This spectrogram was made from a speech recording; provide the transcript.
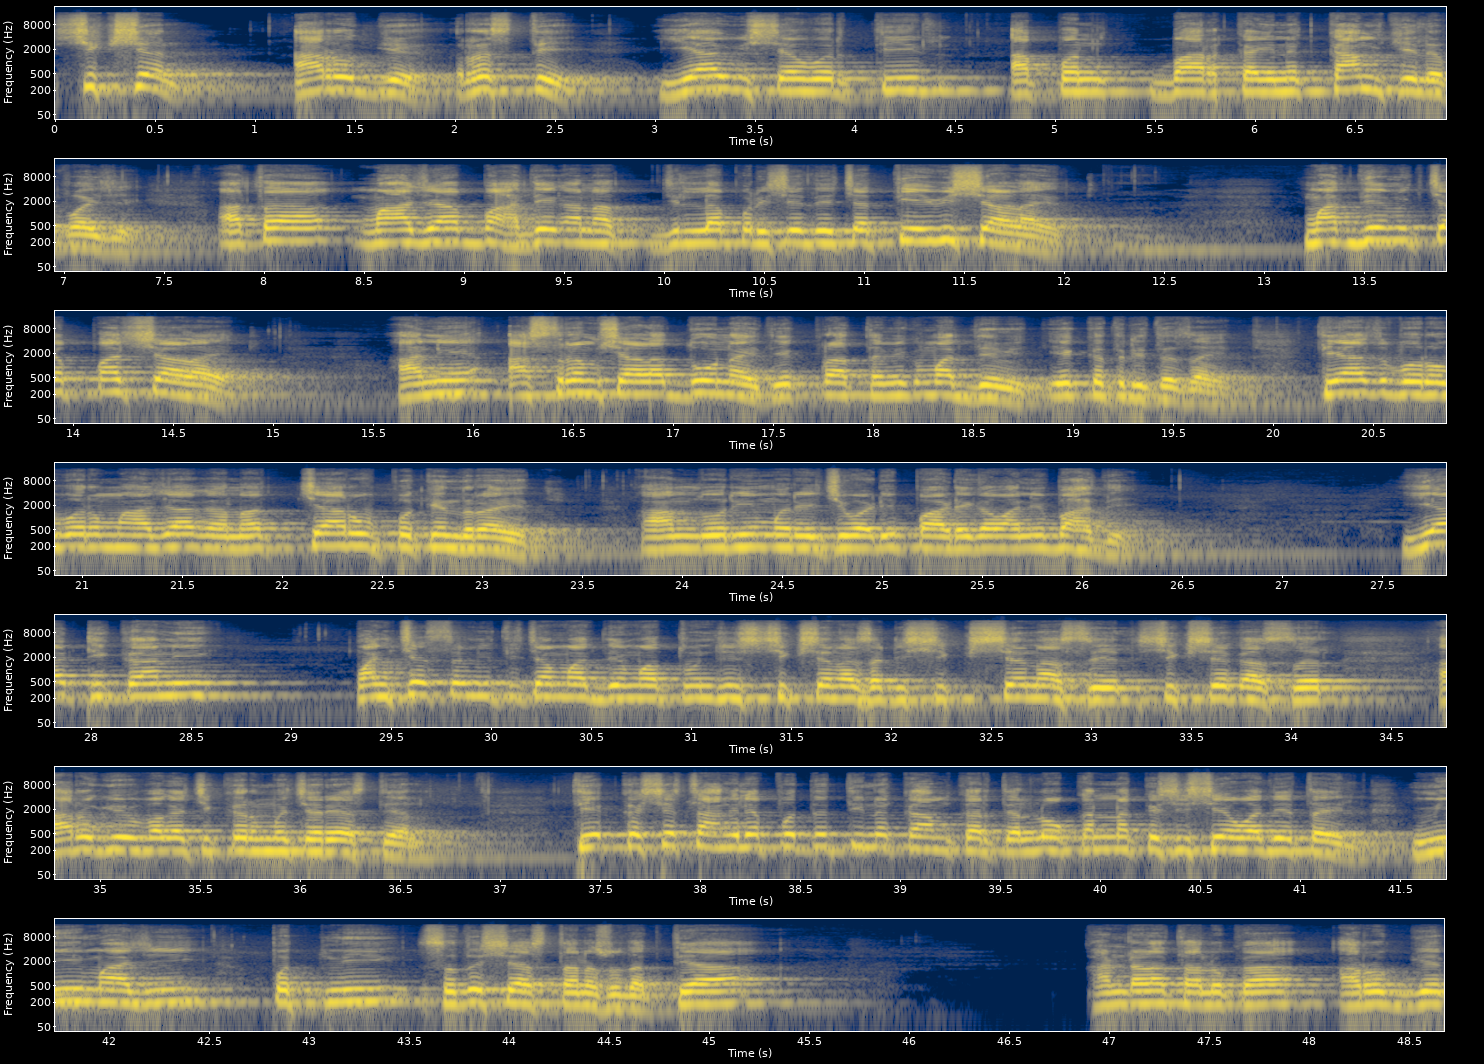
शिक्षण आरोग्य रस्ते या विषयावरती आपण बारकाईनं काम केलं पाहिजे. आता माझ्या भादेगानात जिल्हा परिषदेच्या तेवीस शाळा आहेत. माध्यमिकच्या पाच शाळा आहेत. आणि आश्रमशाळा दोन आहेत. एक प्राथमिक माध्यमिक एकत्रितच आहेत. त्याचबरोबर माझ्या गानात चार उपकेंद्र आहेत. आंदोरी मरेचीवाडी पाडेगाव आणि बहादे या ठिकाणी पंचायत समितीच्या माध्यमातून जी शिक्षणासाठी शिक्षण असेल शिक्षक असेल आरोग्य विभागाचे कर्मचारी असतील ते कसे चांगल्या पद्धतीनं काम करतात लोकांना कशी सेवा देता येईल मी माझी पत्नी सदस्य असताना सुद्धा त्या खंडाळा तालुका आरोग्य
